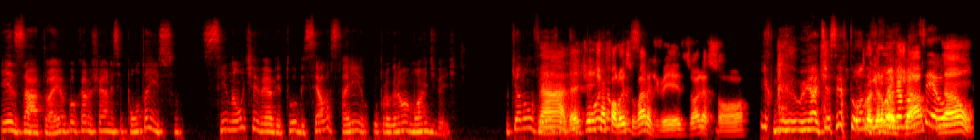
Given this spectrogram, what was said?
exato. Aí o que eu quero chegar nesse ponto é isso. Se não tiver a VTube, se ela sair, o programa morre de vez. Porque eu não vejo. Nada, a gente já falou isso várias vezes, olha só. E o Iati acertou. O programa foi o que já. aconteceu. Não,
